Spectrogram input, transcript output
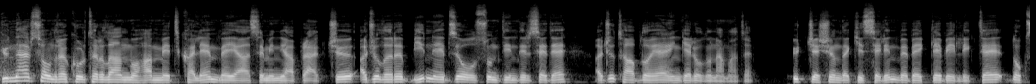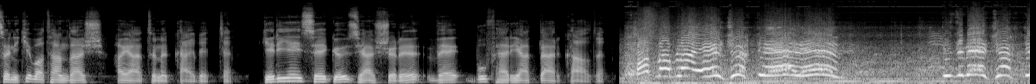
Günler sonra kurtarılan Muhammed Kalem ve Yasemin Yaprakçı acıları bir nebze olsun dindirse de acı tabloya engel olunamadı. 3 yaşındaki Selin bebekle birlikte 92 vatandaş hayatını kaybetti. Geriye ise gözyaşları ve bu feryatlar kaldı. Fatma abla ev çöktü ev ev. Bizim ev çöktü.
